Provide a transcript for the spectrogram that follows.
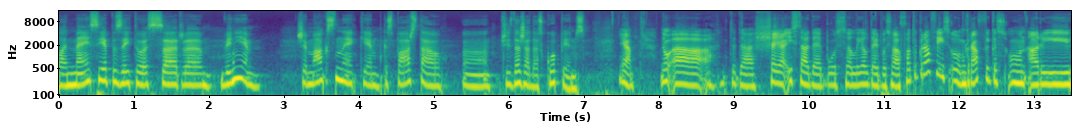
lai mēs iepazītos ar viņiem, šiem māksliniekiem, kas pārstāv šīs dažādas kopienas. Jā, nu, uh, tad uh, šajā izstādē būs uh, liela daļa būs, uh, fotografijas un grafikas, un arī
